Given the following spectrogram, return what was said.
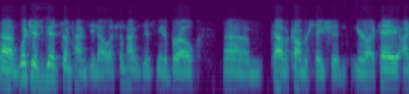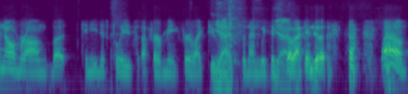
uh, which is mm-hmm. good sometimes, you know, like sometimes you just need a bro um, to have a conversation. You're like, hey, I know I'm wrong, but can you just please affirm me for like two yeah. minutes and then we can yeah. go back into it. um,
